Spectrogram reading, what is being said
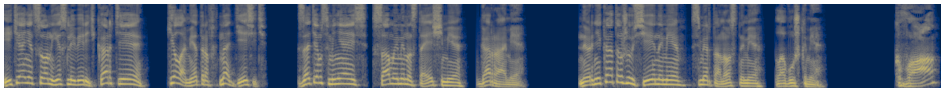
и тянется он, если верить карте, километров на 10, затем сменяясь самыми настоящими горами. Наверняка тоже усеянными смертоносными ловушками. «Ква?»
